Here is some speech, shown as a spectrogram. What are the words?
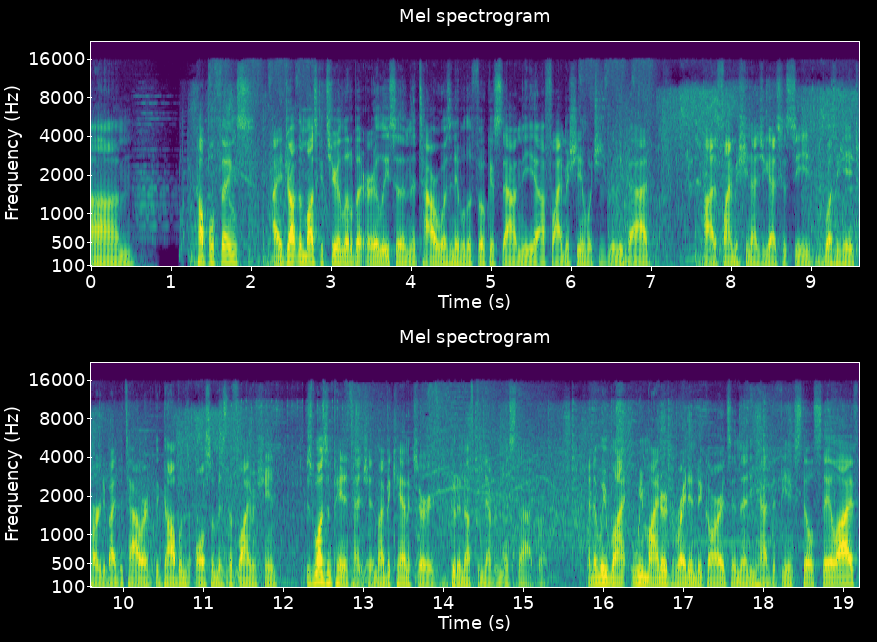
Um, couple things. I dropped the Musketeer a little bit early, so then the tower wasn't able to focus down the uh, Fly Machine, which is really bad. Uh, the Fly Machine, as you guys can see, wasn't getting targeted by the tower. The Goblins also missed the Fly Machine. Just wasn't paying attention. My mechanics are good enough to never miss that. But and then we we minored right into guards, and then he had the Phoenix still stay alive.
